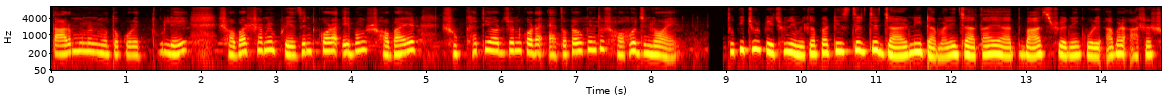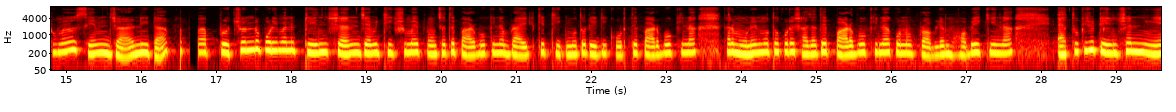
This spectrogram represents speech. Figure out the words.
তার মনের মতো করে তুলে সবার সামনে প্রেজেন্ট করা এবং সবাইয়ের সুখ্যাতি অর্জন করা এতটাও কিন্তু সহজ নয়। এত কিছুর পেছনে মেকআপ আর্টিস্টদের যে জার্নিটা মানে যাতায়াত, বাস ট্রেনে করে আবার আসার সময়ও সেম জার্নিটা প্রচণ্ড পরিমাণে টেনশন যে আমি ঠিক সময়ে পৌঁছাতে পারব কি না ব্রাইডকে ঠিক মতো রেডি করতে পারব কি না তার মনের মতো করে সাজাতে পারব কি না কোনো প্রবলেম হবে কি না এত কিছু টেনশন নিয়ে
